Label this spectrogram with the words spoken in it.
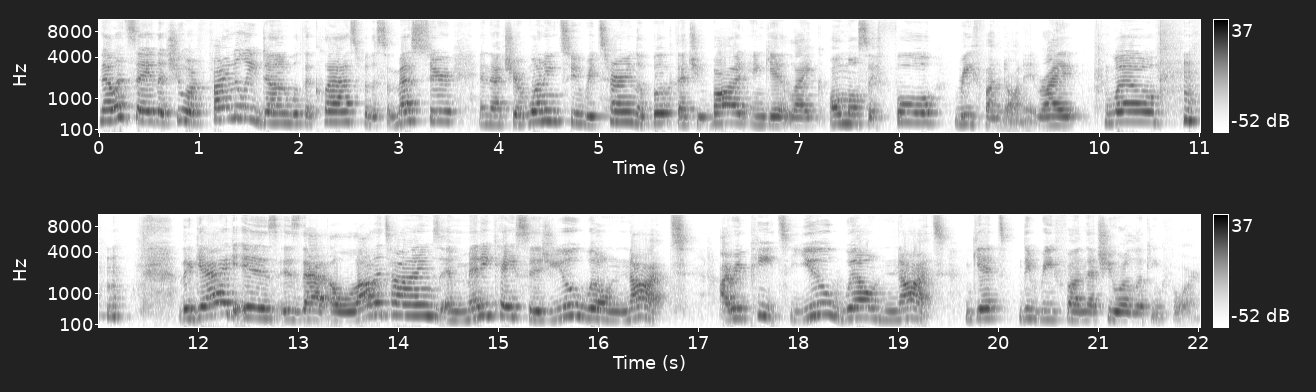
Now let's say that you are finally done with the class for the semester and that you're wanting to return the book that you bought and get like almost a full refund on it, right? Well, the gag is, is that a lot of times in many cases you will not, I repeat, you will not get the refund that you are looking for.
